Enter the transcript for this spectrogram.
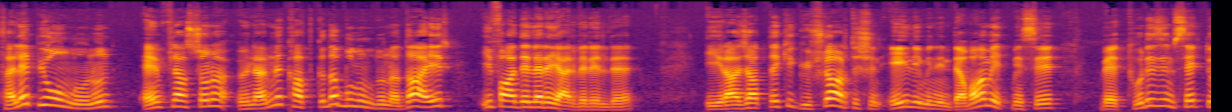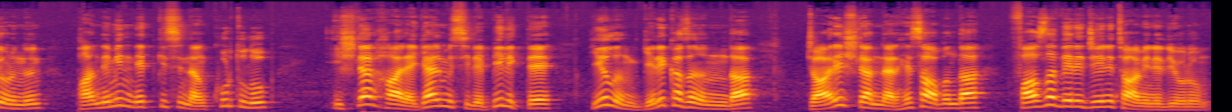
talep yoğunluğunun enflasyona önemli katkıda bulunduğuna dair ifadelere yer verildi. İhracattaki güçlü artışın eğiliminin devam etmesi ve turizm sektörünün pandeminin etkisinden kurtulup işler hale gelmesiyle birlikte yılın geri kazanımında cari işlemler hesabında fazla vereceğini tahmin ediyorum.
